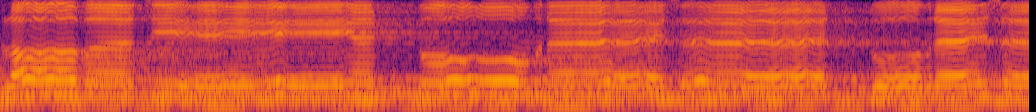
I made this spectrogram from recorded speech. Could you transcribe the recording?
Slavă ție, Dumnezeu, Dumnezeu.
